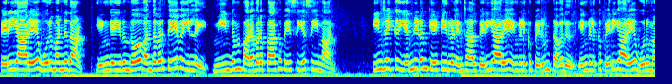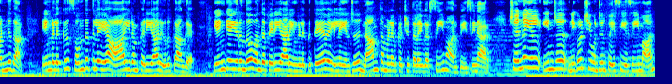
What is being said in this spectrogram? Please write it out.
பெரியாரே ஒரு மண்ணுதான். எங்கே இருந்தோ வந்தவர் தேவையில்லை. மீண்டும் பரபரப்பாக பேசிய சீமான் இன்றைக்கு என்னிடம் கேட்டீர்கள் என்றால் பெரியாரே எங்களுக்கு பெரும் தவறு. எங்களுக்கு பெரியாரே ஒரு மண்ணுதான். எங்களுக்கு சொந்தத்திலேயே ஆயிரம் பெரியார் இருக்காங்க. எங்கே இருந்தோ வந்த பெரியார் எங்களுக்கு தேவையில்லை என்று நாம் தமிழர் கட்சி தலைவர் சீமான் பேசினார். சென்னையில் இன்று நிகழ்ச்சி ஒன்றில் பேசிய சீமான்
